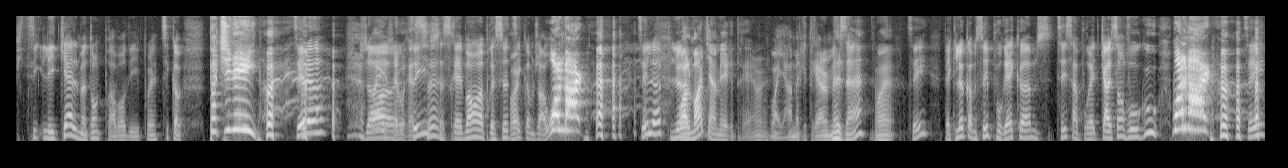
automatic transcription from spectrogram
Puis lesquels, mettons, pour avoir des points? Tu sais, comme Pacini! tu sais, là? Genre, Ouais, tu sais, ça. ça serait bon après ça, tu sais, Ouais. comme genre Walmart! tu sais, là, là, Walmart, il en mériterait un. ouais, il en mériterait un maison, Ouais. tu sais. Fait que là, comme ça, il pourrait, comme, tu sais, ça pourrait être quels sont vos goûts? Walmart! tu sais,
